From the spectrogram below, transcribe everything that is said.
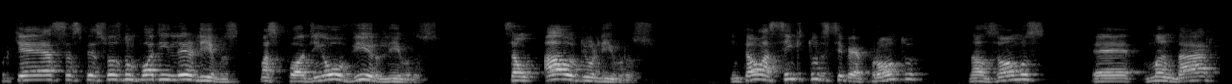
Porque essas pessoas não podem ler livros, mas podem ouvir livros. São audiolivros. Então, assim que tudo estiver pronto, nós vamos é, mandar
